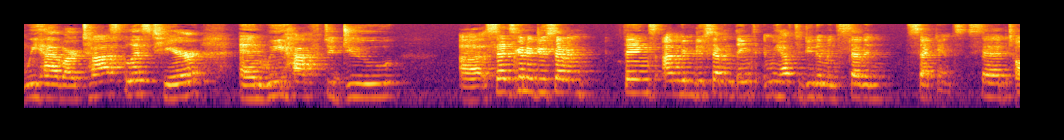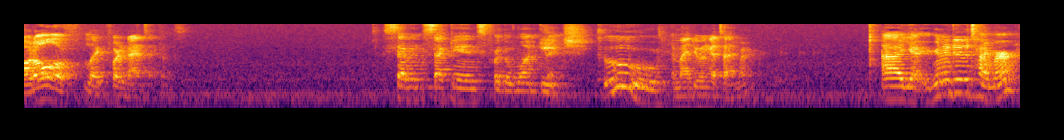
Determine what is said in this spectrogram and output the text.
we have our task list here, and we have to do. Uh, Said's gonna do seven things, I'm gonna do seven things, and we have to do them in seven seconds. Said Total of like 49 seconds. Seven seconds for the one thing. Each. Ooh. Am I doing a timer? Uh, yeah, you're gonna do the timer.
